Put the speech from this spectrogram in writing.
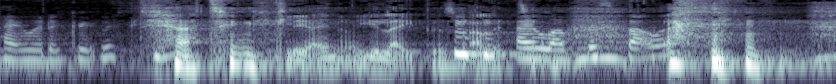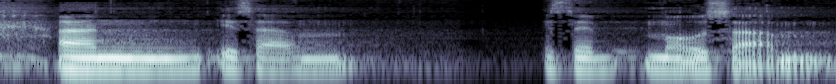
I would agree with you. Yeah, technically, I know you like this ballet. I love this ballet. and it's um, it's the most um,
